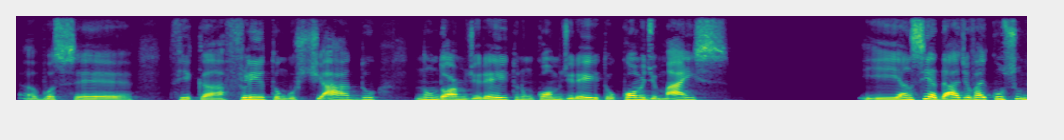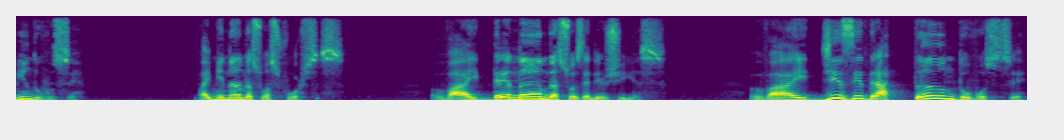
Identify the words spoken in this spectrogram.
ah, você fica aflito, angustiado, não dorme direito, não come direito ou come demais. E a ansiedade vai consumindo você, vai minando as suas forças, vai drenando as suas energias, vai desidratando você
